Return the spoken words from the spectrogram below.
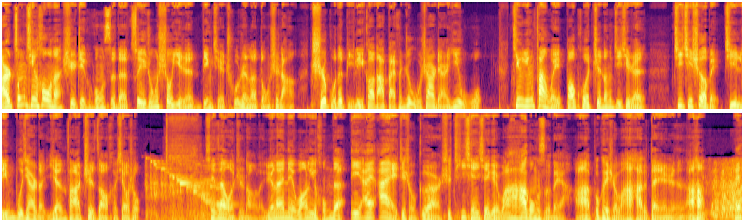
而宗庆后呢是这个公司的最终受益人，并且出任了董事长，持股的比例高达百分之五十二点一五。经营范围包括智能机器人、机器设备及零部件的研发、制造和销售。现在我知道了，原来那王力宏的《A I I》这首歌是提前写给娃哈哈公司的呀！啊，不愧是娃哈哈的代言人啊！哎，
